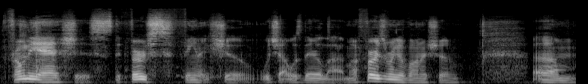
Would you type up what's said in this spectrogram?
From the Ashes, the first Phoenix show, which I was there live. My first Ring of Honor show. Um,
